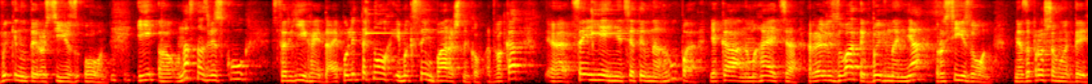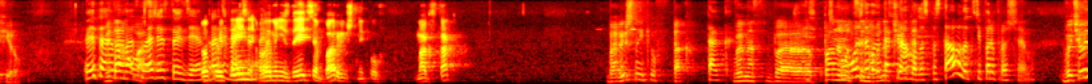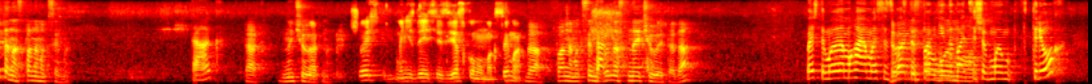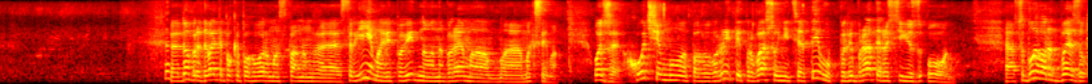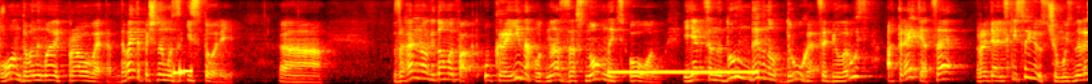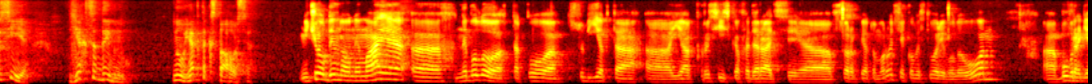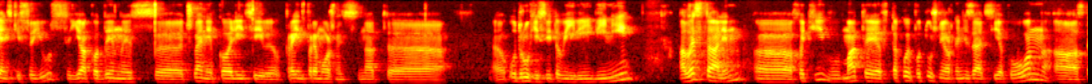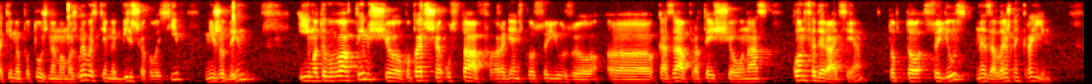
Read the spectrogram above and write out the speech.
викинути Росію з ООН. І е, у нас на зв'язку Сергій Гайдай, політтехнолог, і Максим Баришников, адвокат. Е, це і є ініціативна група, яка намагається реалізувати вигнання Росії з ООН. Запрошуємо їх до ефіру. Вітаємо, Вітаємо вас, вас. в нашій студії. Добрий Раді день, бачити. але мені здається, Баришников. Макс, так? Баришников, так. Так. Ви нас, е, пане Максиме, Можливо, ви ви нас так чуєте? наголос поставили, тоді перепрошуємо. Ви чуєте нас, пане Максиме? Так. Так, не чуєте. Щось, мені здається, зв'язком у Максима. Да. Пане Максиме, Так. ви нас не чуєте, так? Да? Бачите, ми намагаємося Давайте звести певні спробуємо. інновації, щоб ми втрьох. Е, Добре, давайте поки поговоримо з паном е, Сергієм, а відповідно наберемо м, е, Максима. Отже, хочемо поговорити про вашу ініціативу прибрати Росію з ООН. Е, Особливо Радбезу ООН, де вони мають право вето. Давайте почнемо з історії. Е, Загальновідомий факт: Україна одна з засновниць ООН. І як це не дивно, друга це Білорусь, а третя це Радянський Союз, чомусь не Росія. Як це дивно? Ну, як так сталося? Нічого дивного немає. Е, Не було такого суб'єкта, як Російська Федерація в 45-му році, коли створювали ООН. Був Радянський Союз як один із е, членів коаліції країн-переможниць над е, е, у Другій світовій війні. Але Сталін хотів мати в такої потужній організації, як ООН, з такими потужними можливостями більше голосів, ніж один. І мотивував тим, що, по-перше, устав Радянського Союзу е, казав про те, що у нас конфедерація, тобто союз незалежних країн.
